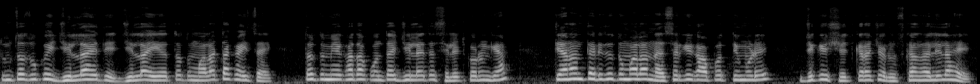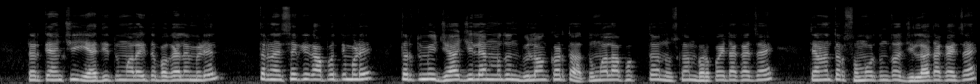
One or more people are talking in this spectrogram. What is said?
तुमचा जो काही जिल्हा आहे ते जिल्हा येतं तुम्हाला टाकायचा आहे. तर तुम्ही एखादा कोणताही जिल्हा इथं सिलेक्ट करून घ्या. त्यानंतर इथं तुम्हाला नैसर्गिक आपत्तीमुळे जे काही शेतकऱ्याचे नुकसान झालेलं आहे तर त्यांची यादी तुम्हाला इथं बघायला मिळेल. तर नैसर्गिक आपत्तीमुळे तर तुम्ही ज्या जिल्ह्यांमधून बिलॉंग करता तुम्हाला फक्त नुकसान भरपाई टाकायचं आहे. त्यानंतर समोर तुमचा जिल्हा टाकायचा आहे.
